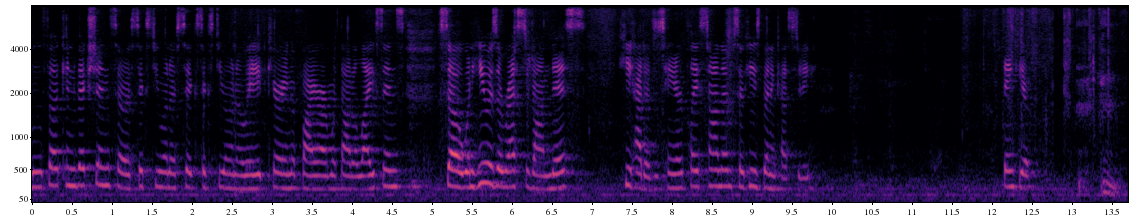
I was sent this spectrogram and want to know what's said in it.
VUFA conviction, so 6106, 6108, carrying a firearm without a license. So when he was arrested on this, he had a detainer placed on him, so he's been in custody. Thank you.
